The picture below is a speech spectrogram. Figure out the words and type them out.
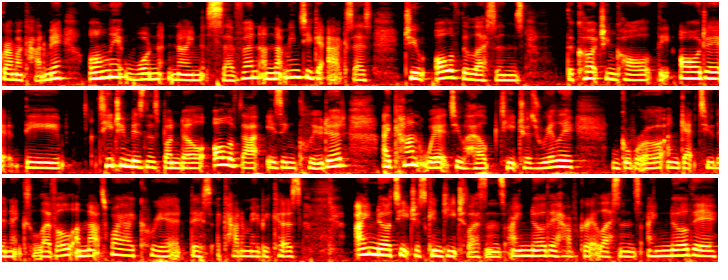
Gram Academy only 197 and that means you get access to all of the lessons, the coaching call, the audit, the teaching business bundle, all of that is included. I can't wait to help teachers really grow and get to the next level. And that's why I created this academy because I know teachers can teach lessons. I know they have great lessons. I know they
